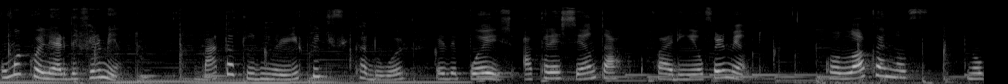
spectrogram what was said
uma colher de fermento. Bata tudo no liquidificador e depois acrescenta a farinha e o fermento. Coloca no, no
